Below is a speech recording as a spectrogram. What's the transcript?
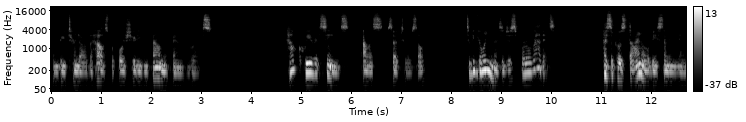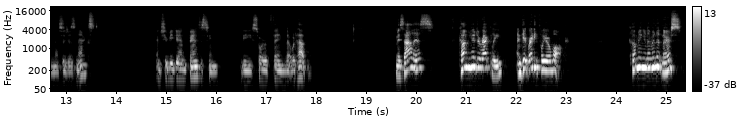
and be turned out of the house before she had even found the fan and gloves. How queer it seems, Alice said to herself, to be going messages for a rabbit. I suppose Dinah will be sending me on messages next. And she began fantasizing the sort of thing that would happen. Miss Alice, come here directly and get ready for your walk. Coming in a minute, nurse.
